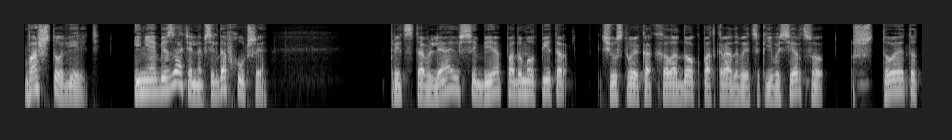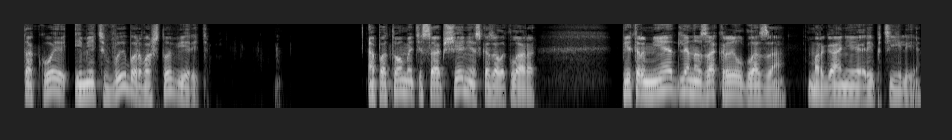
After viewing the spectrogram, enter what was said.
во что верить, и не обязательно всегда в худшее. «Представляю себе», — подумал Питер, чувствуя, как холодок подкрадывается к его сердцу, что это такое иметь выбор, во что верить. А потом эти сообщения, — сказала Клара. Питер медленно закрыл глаза. Моргание рептилии.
